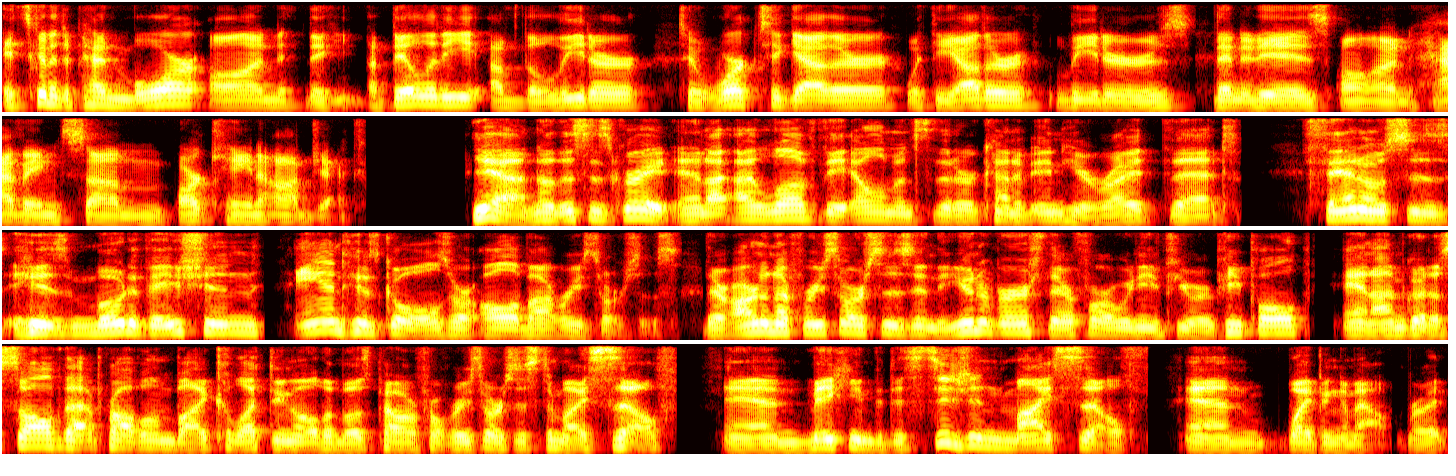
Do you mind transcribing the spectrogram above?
it's going to depend more on the ability of the leader to work together with the other leaders than it is on having some arcane object. Yeah, no, this is great, and I, I, love the elements that are kind of in here, right? That Thanos' his motivation and his goals are all about resources. There aren't enough resources in the universe, therefore we need fewer people, and I'm going to solve that problem by collecting all the most powerful resources to myself and making the decision myself and wiping them out, right?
